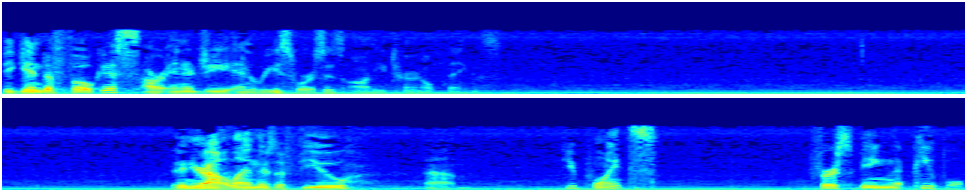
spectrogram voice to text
Begin to focus our energy and resources on eternal things. In your outline, there's a few, um, few points. First being that people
